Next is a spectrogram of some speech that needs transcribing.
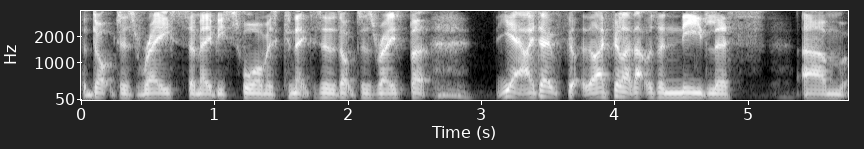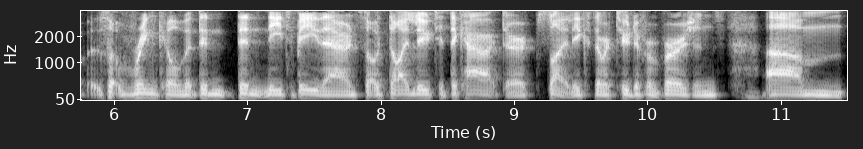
the Doctor's race. So maybe Swarm is connected to the Doctor's race. But yeah, I don't. Feel, I feel like that was a needless um, sort of wrinkle that didn't didn't need to be there and sort of diluted the character slightly because there were two different versions. Um,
